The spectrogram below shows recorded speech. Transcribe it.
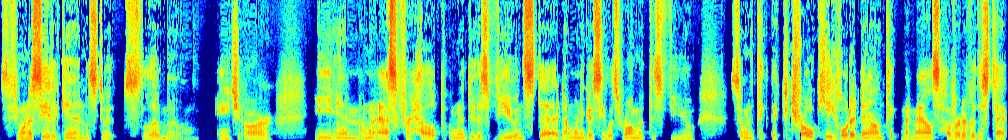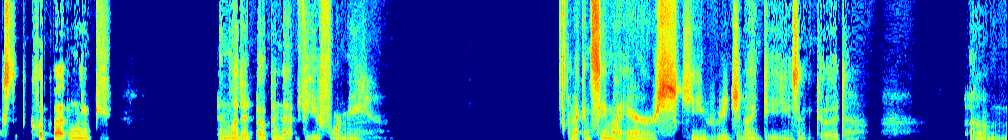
so if you want to see it again, let's do it slow-mo. H-R-E-M, I'm going to ask for help. I'm going to do this view instead. I want to go see what's wrong with this view. So I'm going to take the control key, hold it down, take my mouse, hover it over this text, click that link, and let it open that view for me and I can see my errors. Key region ID isn't good. Um,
